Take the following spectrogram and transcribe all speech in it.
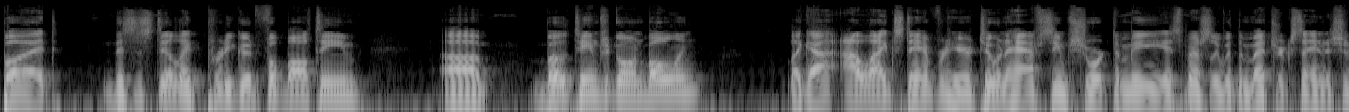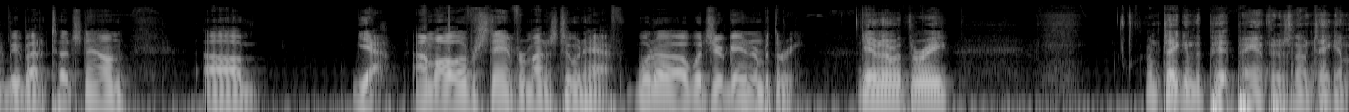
but this is still a pretty good football team. Uh, both teams are going bowling. Like I, I like Stanford here. Two and a half seems short to me, especially with the metrics saying it should be about a touchdown. Um, yeah, I'm all over Stanford minus two and a half. What uh, what's your game number three? Game number three. I'm taking the Pitt Panthers, and I'm taking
